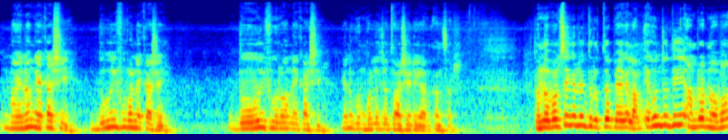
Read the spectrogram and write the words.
নয় নং একাশি, দুই পূরণ একাশি, দুই পূরণ একাশি। কেন গুণ করলে যত আসে এটাই আনসার তো নবম সেকেন্ডের দূরত্ব পেয়ে গেলাম। এখন যদি আমরা নবম,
